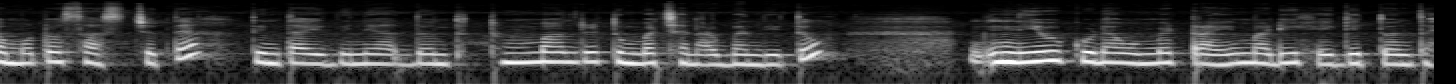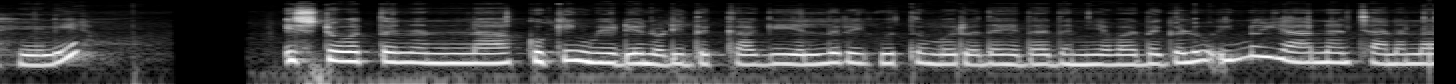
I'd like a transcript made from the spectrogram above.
ಟೊಮೊಟೊ ಸಾಸ್ ಜೊತೆ ತಿಂತಾ ಇದ್ದೀನಿ. ಅದಂತೂ ತುಂಬ ಅಂದರೆ ತುಂಬ ಚೆನ್ನಾಗಿ ಬಂದಿತ್ತು. ನೀವು ಕೂಡ ಒಮ್ಮೆ ಟ್ರೈ ಮಾಡಿ ಹೇಗಿತ್ತು ಅಂತ ಹೇಳಿ. ಇಷ್ಟು ಹೊತ್ತು ನನ್ನ ಕುಕ್ಕಿಂಗ್ ವಿಡಿಯೋ ನೋಡಿದ್ದಕ್ಕಾಗಿ ಎಲ್ಲರಿಗೂ ತುಂಬ ಹೃದಯದ ಧನ್ಯವಾದಗಳು. ಇನ್ನೂ ಯಾರು ನನ್ನ ಚಾನಲ್ನ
